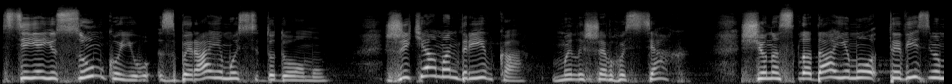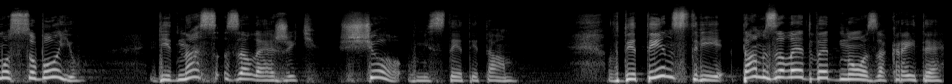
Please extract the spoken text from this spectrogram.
З цією сумкою збираємось додому. Життя мандрівка, ми лише в гостях. Що наскладаємо, те візьмемо з собою. Від нас залежить, що вмістити там. В дитинстві там заледве дно закрите,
